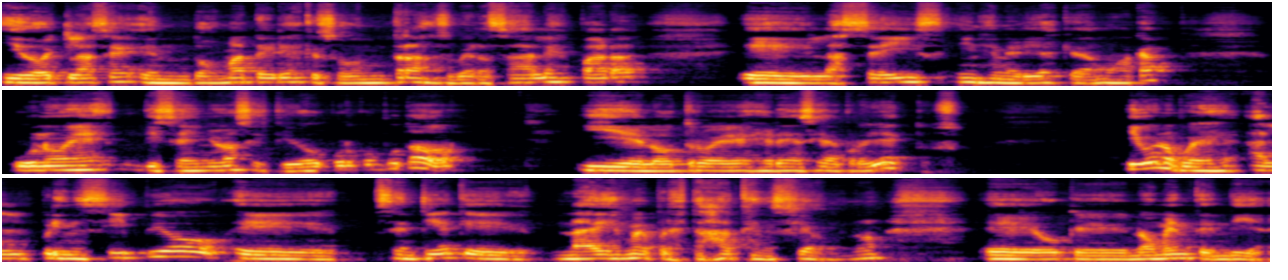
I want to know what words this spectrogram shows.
y doy clase en dos materias que son transversales para eh, las seis ingenierías que damos acá. Uno es diseño asistido por computador y el otro es gerencia de proyectos. Y bueno, pues al principio sentía que nadie me prestaba atención, ¿no? o que no me entendía,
